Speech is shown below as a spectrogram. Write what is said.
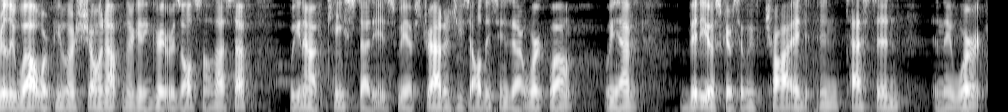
really well where people are showing up and they're getting great results and all that stuff we can now have case studies. We have strategies all these things that work well. We have video scripts that we've tried and tested and they work.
